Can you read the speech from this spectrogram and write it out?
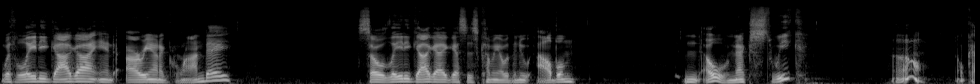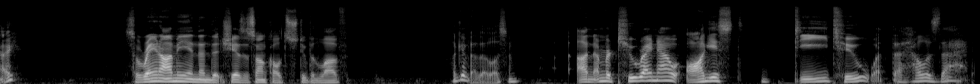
with Lady Gaga and Ariana Grande. So Lady Gaga, I guess, is coming out with a new album. Oh, next week? Oh, okay. So Rain on Me, and then th- she has a song called Stupid Love. I'll give that a listen. Uh, number two right now, Agust D2. What the hell is that?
